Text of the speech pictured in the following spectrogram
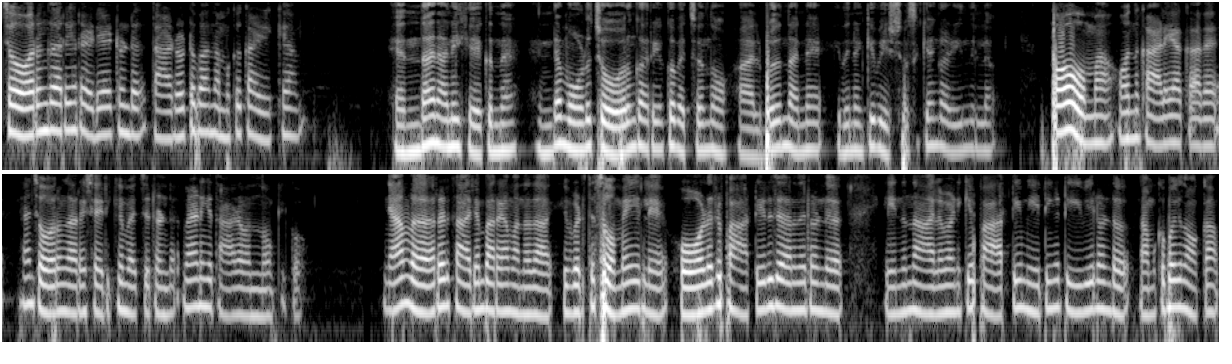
ചോറും കറിയും റെഡി ആയിട്ടുണ്ട്. താഴോട്ട് വാ നമുക്ക് കഴിക്കാം. എന്താ ഈ കേൾക്കുന്നത് എന്റെ മോൾ ചോറും കറിയൊക്കെ വെച്ചെന്നോ? അത്ഭുതം തന്നെ. ഇതിനെനിക്ക് വിശ്വസിക്കാൻ കഴിയുന്നില്ല. പോ ഉമ്മ ഒന്ന് കളിയാക്കാതെ. ഞാൻ ചോറും കറിയും ശരിക്കും വെച്ചിട്ടുണ്ട്. വേണമെങ്കിൽ താഴെ വന്ന് നോക്കിക്കോ. ഞാൻ വേറൊരു കാര്യം പറയാൻ വന്നതാ. ഇവിടുത്തെ സുമയില്ലേ? ഓളൊരു പാർട്ടിയിൽ ചേർന്നിട്ടുണ്ട്. ഇന്ന് നാല് മണിക്ക് പാർട്ടി മീറ്റിംഗ് ടി വിയിലുണ്ട്. നമുക്ക് പോയി നോക്കാം.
